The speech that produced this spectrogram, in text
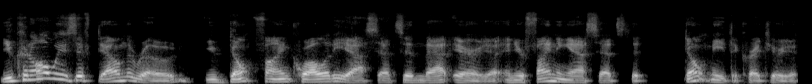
You can always, if down the road you don't find quality assets in that area and you're finding assets that don't meet the criteria,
